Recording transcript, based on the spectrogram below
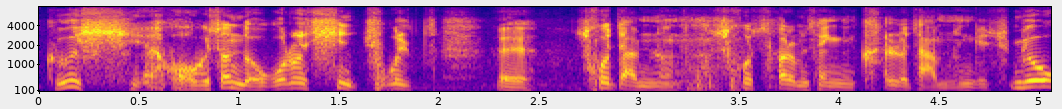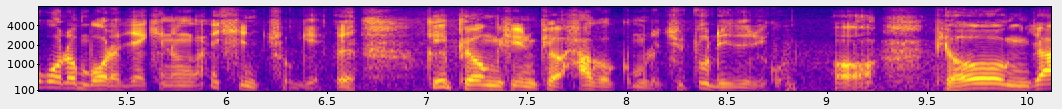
그 시, 거기서 노고로 신축을 에, 소 잡는 소처럼 생긴 칼로 잡는 게 묘고로 몰아제키는 건 신축이 그, 그 병신표 하급금으로 쭈리들이고. 어. 병자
